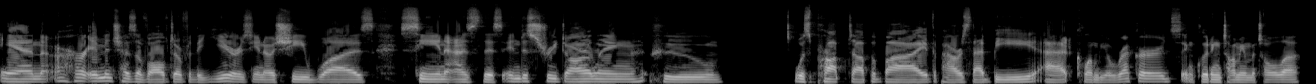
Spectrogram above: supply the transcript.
and her image has evolved over the years. You know, she was seen as this industry darling who was propped up by the powers that be at Columbia Records, including Tommy Mottola.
